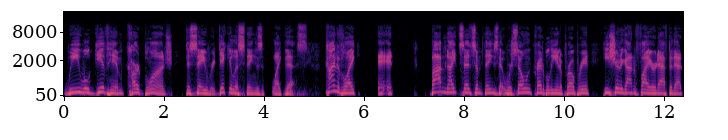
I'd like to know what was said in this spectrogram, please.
we will give him carte blanche to say ridiculous things like this. Kind of like, and, and Bob Knight said some things that were so incredibly inappropriate. He should have gotten fired after that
